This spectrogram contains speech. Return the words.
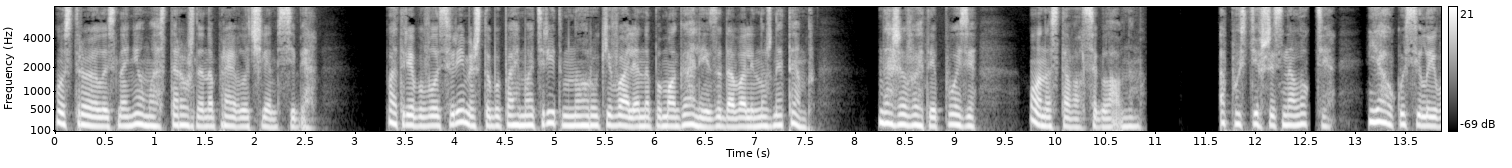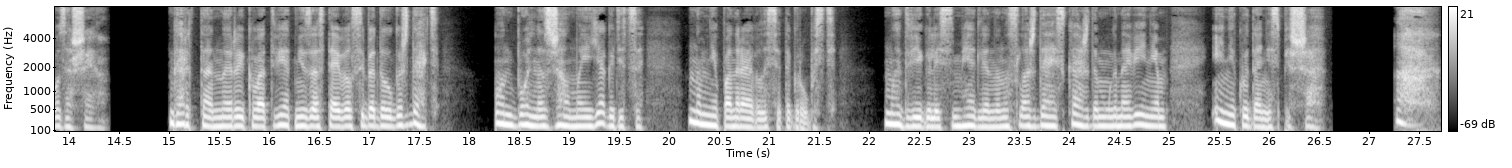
устроилась на нем и осторожно направила член в себя. Потребовалось время, чтобы поймать ритм, но руки Валяна помогали и задавали нужный темп. Даже в этой позе он оставался главным. Опустившись на локти, я укусила его за шею. Гортанный рык в ответ не заставил себя долго ждать. Он больно сжал мои ягодицы, но мне понравилась эта грубость. Мы двигались медленно, наслаждаясь каждым мгновением и никуда не спеша. «Ах!»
